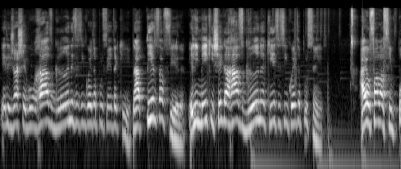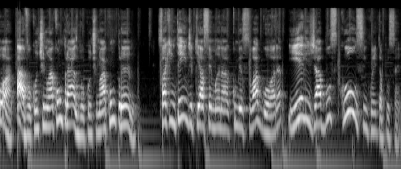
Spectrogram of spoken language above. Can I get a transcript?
ele já chegou rasgando esse 50% aqui. Na terça-feira, ele meio que chega rasgando aqui esse 50%. Aí eu falo assim, porra, ah, vou continuar comprado, vou continuar comprando. Só que entende que a semana começou agora e ele já buscou os 50%.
